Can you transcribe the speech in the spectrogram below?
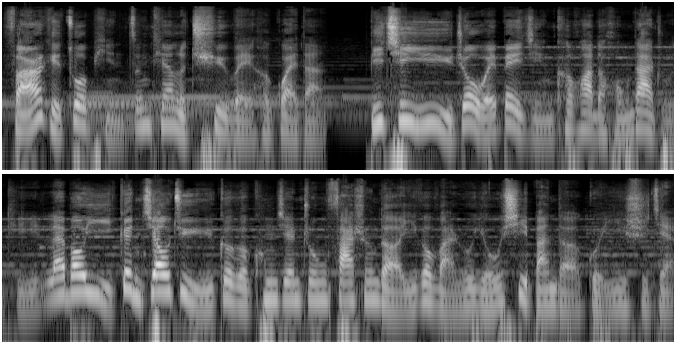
反而给作品增添了趣味和怪诞。比起以宇宙为背景刻画的宏大主题，Level E 更焦聚于各个空间中发生的一个宛如游戏般的诡异事件。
